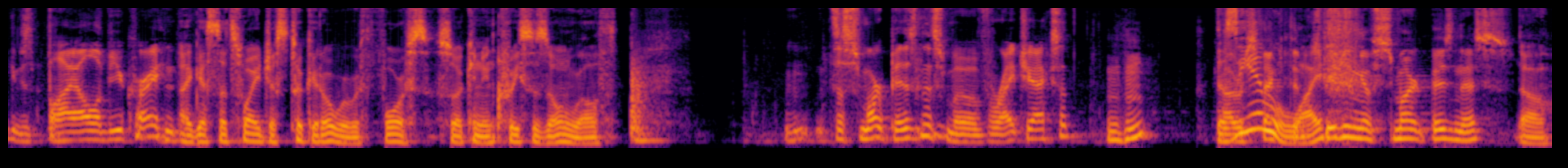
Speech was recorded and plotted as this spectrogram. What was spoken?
he can just buy all of Ukraine. I guess that's why he just took it over with force, so it can increase his own wealth. It's a smart business move, right, Jackson? Mm-hmm. Does I he have a him. wife? Speaking of smart business, Oh.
